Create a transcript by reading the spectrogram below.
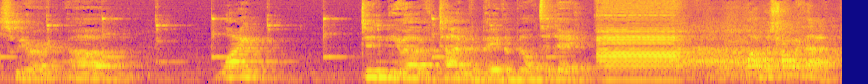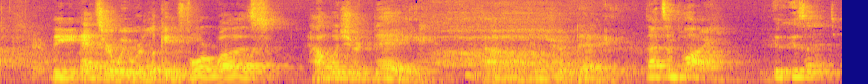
sweetheart. Uh, why didn't you have time to pay the bill today? What? What's wrong with that? The answer we were looking for was How was your day? How was your day? That's implied, isn't it?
